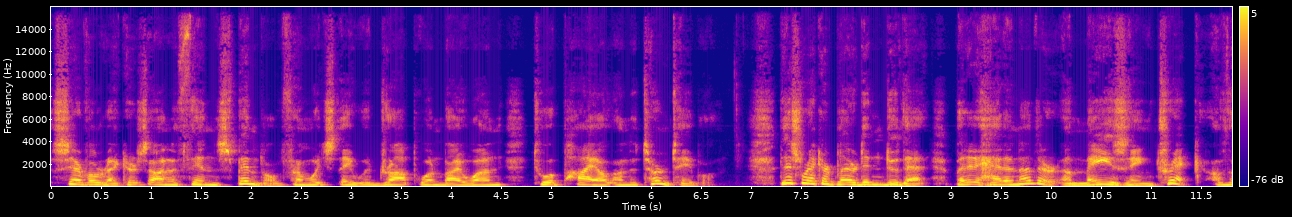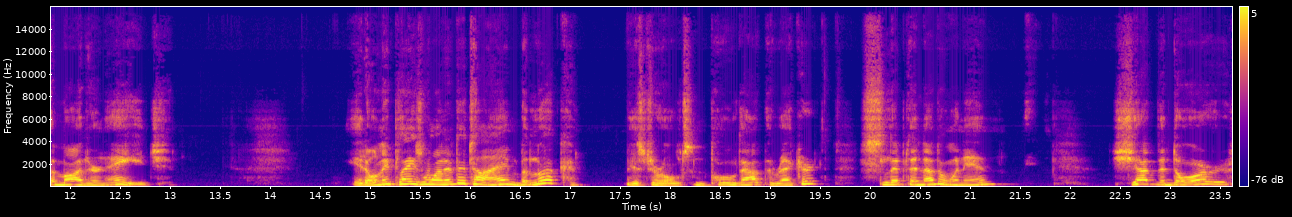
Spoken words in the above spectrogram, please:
several records on a thin spindle from which they would drop one by one to a pile on the turntable. This record player didn't do that, but it had another amazing trick of the modern age. It only plays one at a time, but look, Mr. Olson pulled out the record, slipped another one in, shut the door,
